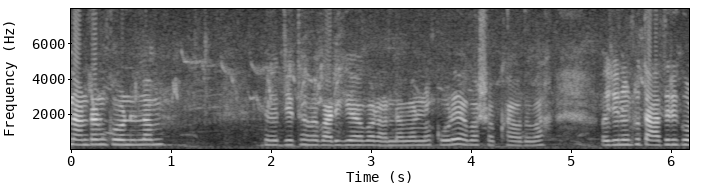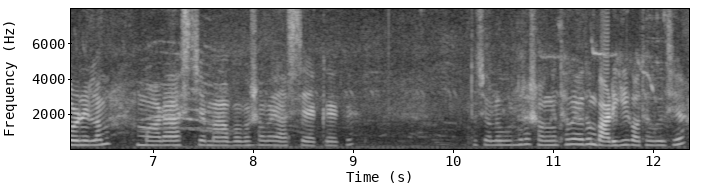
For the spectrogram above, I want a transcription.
স্নান টান করে নিলাম। যেতে হবে বাড়ি গিয়ে আবার রান্না বান্না করে আবার সব খাওয়া দাওয়া। ওই জন্য একটু তাড়াতাড়ি করে নিলাম। মারা আসছে, মা বাবা সবাই আসছে একে একে। তো চলো বন্ধুরা, সঙ্গে থাকবে একদম বাড়ি গিয়ে কথা বলছি হ্যাঁ?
